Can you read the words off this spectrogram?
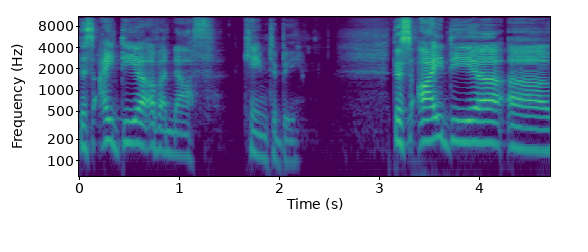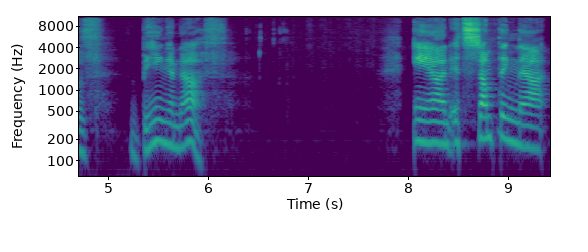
this idea of enough came to be. This idea of being enough. And it's something that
